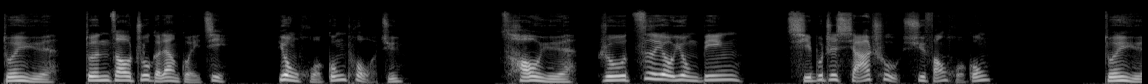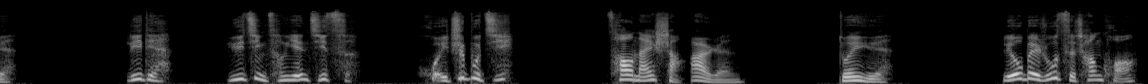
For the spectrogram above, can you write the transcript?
敦曰：“敦遭诸葛亮诡计，用火攻破我军。”操曰：“汝自幼用兵，岂不知狭处须防火攻？”敦曰：“李典。”于禁曾言及此，悔之不及。操乃赏二人。敦曰：“刘备如此猖狂，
